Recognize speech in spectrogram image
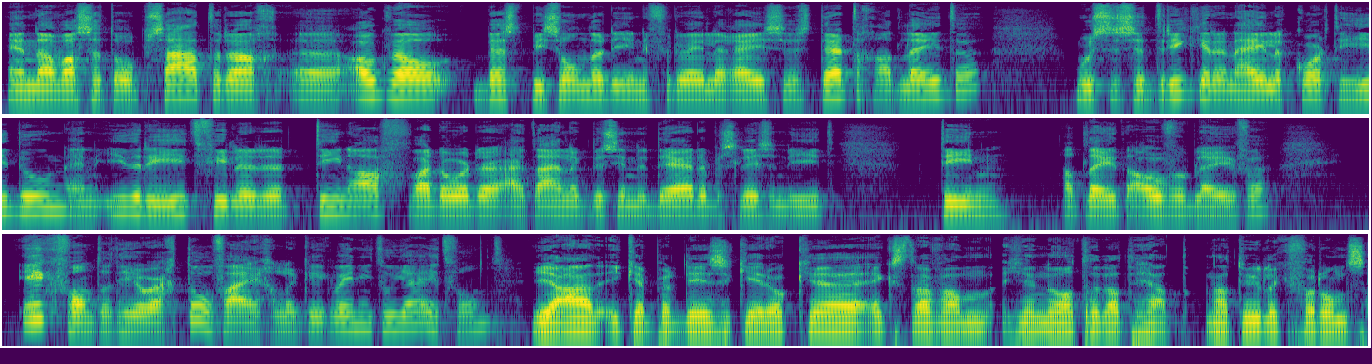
En dan was het op zaterdag uh, ook wel best bijzonder, de individuele races. 30 atleten moesten ze drie keer een hele korte heat doen. En iedere heat vielen er 10 af, waardoor er uiteindelijk dus in de derde beslissende heat 10 atleten overbleven. Ik vond het heel erg tof eigenlijk. Ik weet niet hoe jij het vond. Ja, ik heb er deze keer ook uh, extra van genoten. Dat had natuurlijk voor ons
